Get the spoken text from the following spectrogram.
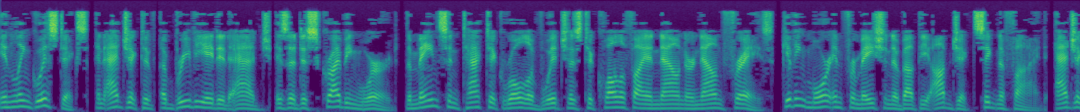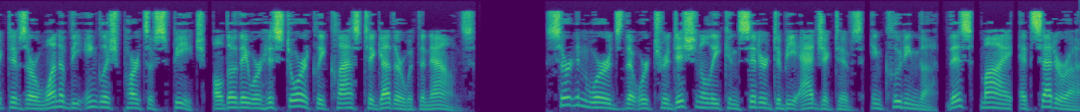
In linguistics, an adjective abbreviated adj is a describing word, the main syntactic role of which is to qualify a noun or noun phrase, giving more information about the object signified. Adjectives are one of the English parts of speech, although they were historically classed together with the nouns. Certain words that were traditionally considered to be adjectives, including the, this, my, etc.,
